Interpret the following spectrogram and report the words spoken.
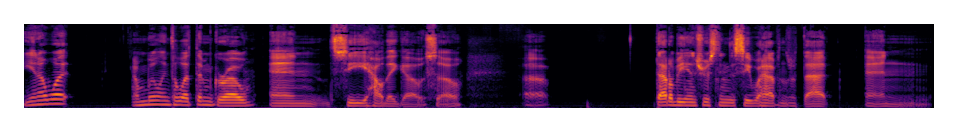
you know what? I'm willing to let them grow and see how they go. So uh, that'll be interesting to see what happens with that. And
